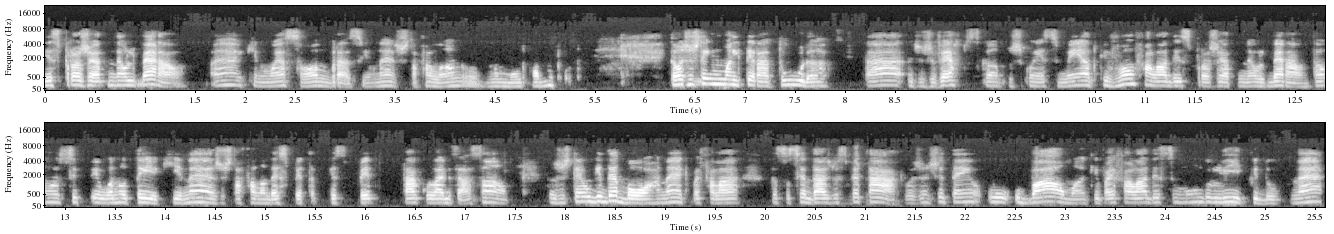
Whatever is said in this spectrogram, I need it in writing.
esse projeto neoliberal, né, que não é só no Brasil, né? A gente está falando no mundo como um todo. Então, a gente tem uma literatura de diversos campos de conhecimento que vão falar desse projeto neoliberal. Então, eu, eu anotei aqui, né, a gente está falando da espetacularização, a gente tem o Guy Debord, né, que vai falar da sociedade do espetáculo, a gente tem o, o Bauman, que vai falar desse mundo líquido, né,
